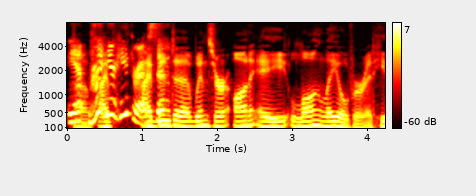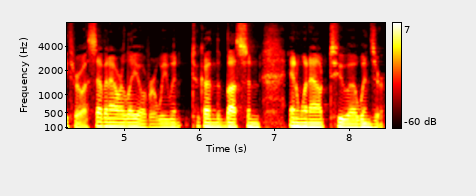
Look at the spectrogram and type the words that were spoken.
Yeah, Um, right I've- near Heathrow. I've so been to Windsor on a long layover at Heathrow, a seven-hour layover. We went, took on the bus and and went out to uh, Windsor.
